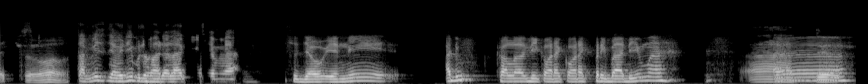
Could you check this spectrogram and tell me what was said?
betul. tapi sejauh ini belum ada lagi ya. Sejauh ini aduh kalau dikorek-korek pribadi mah. Aduh.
